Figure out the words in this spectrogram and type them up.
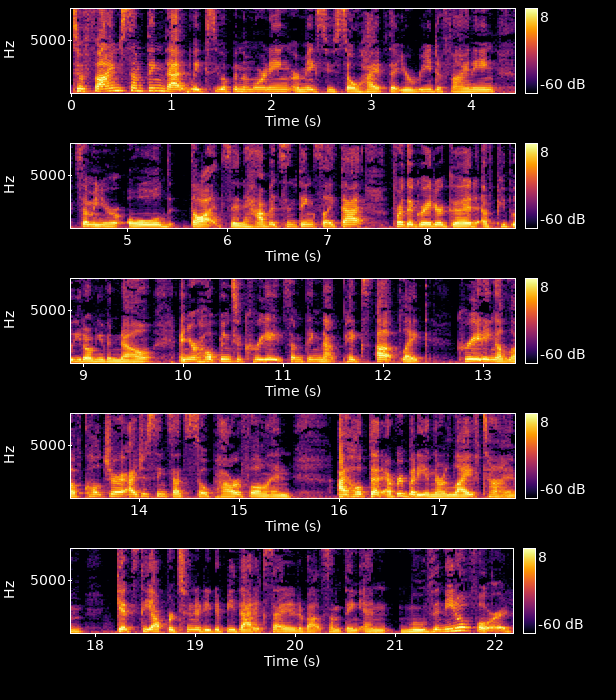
to find something that wakes you up in the morning or makes you so hyped that you're redefining some of your old thoughts and habits and things like that for the greater good of people you don't even know, and you're hoping to create something that picks up, like creating a love culture, I just think that's so powerful. And I hope that everybody in their lifetime gets the opportunity to be that excited about something and move the needle forward.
